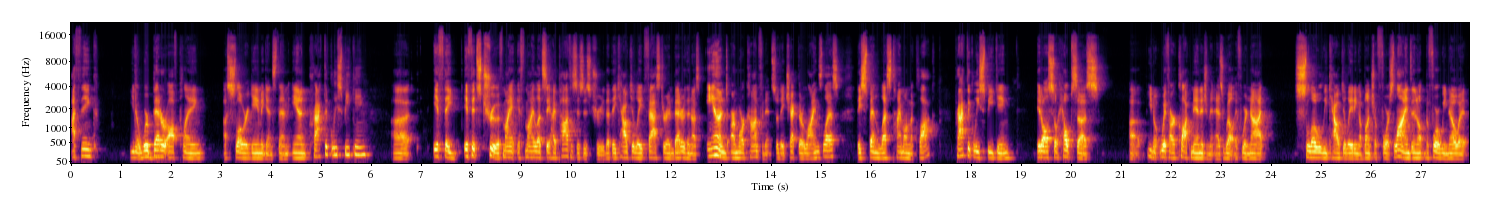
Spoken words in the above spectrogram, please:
i think you know we're better off playing a slower game against them and practically speaking uh, if they if it's true if my if my let's say hypothesis is true that they calculate faster and better than us and are more confident so they check their lines less they spend less time on the clock practically speaking it also helps us, uh, you know, with our clock management as well. If we're not slowly calculating a bunch of forced lines, and before we know it,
